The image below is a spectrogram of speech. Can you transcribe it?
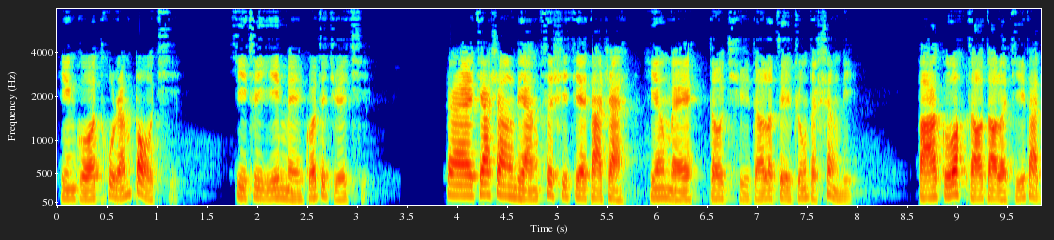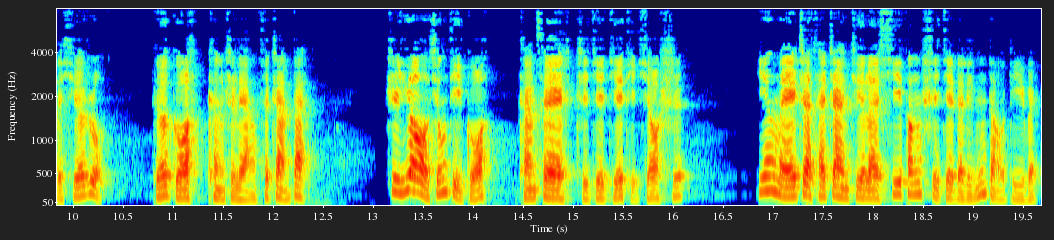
英国突然暴起，继之以美国的崛起，再加上两次世界大战，英美都取得了最终的胜利，法国遭到了极大的削弱，德国更是两次战败。至于奥匈帝国，干脆直接解体消失，英美这才占据了西方世界的领导地位。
